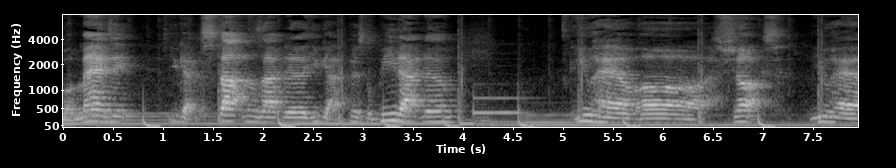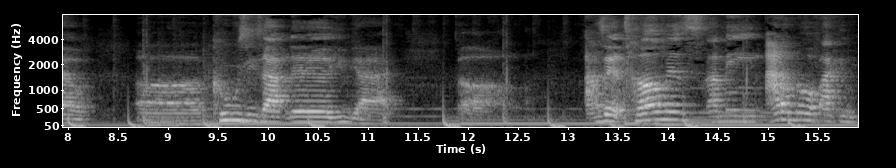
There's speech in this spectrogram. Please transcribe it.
But Magic, you got the Stocktons out there, you got Pistol Pete out there, you have uh shucks, you have uh Cousys out there, you got uh Isiah Thomas. I mean, I don't know if I can.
